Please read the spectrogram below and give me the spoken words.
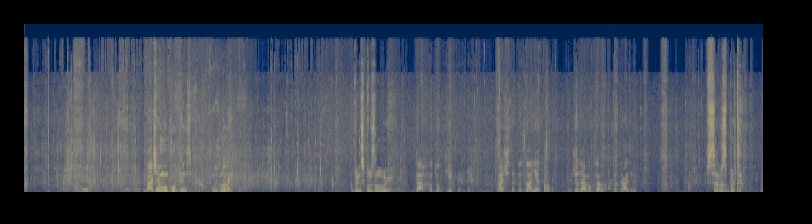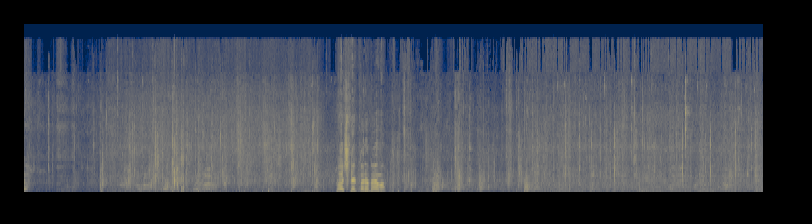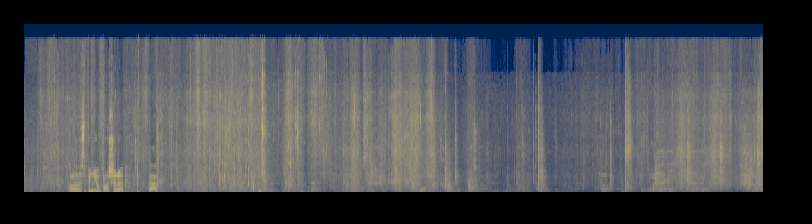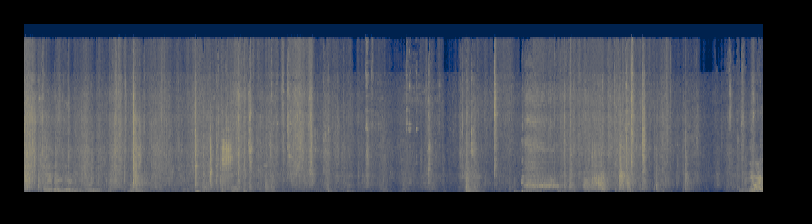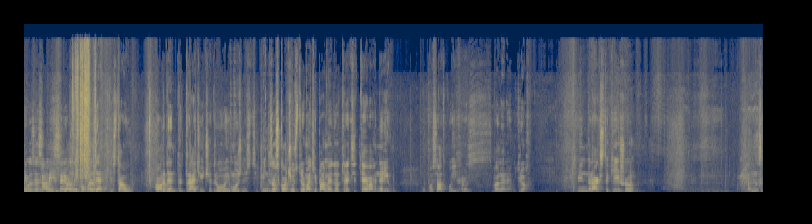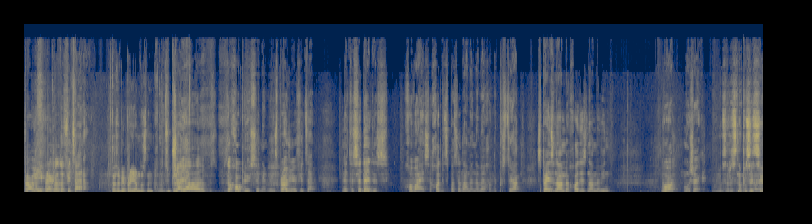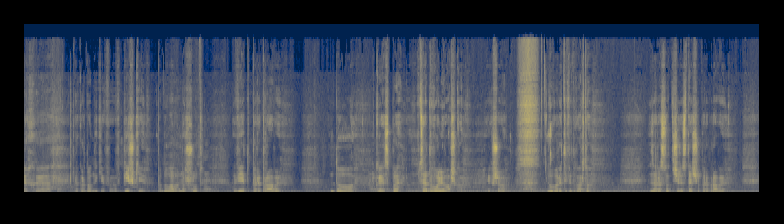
Бачимо Куп'янськ узловий. Купінськ вузловий. Так, ото вхід. Бачите, то здання, то ЖД вокзалу центральний. Все розбите. Да. Бачите, як перебило? Але спинів Паші реп. Так. Знімайте, це самий серйозний командир. Дістав орден третьої чи другої мужності. Він заскочив з трьома тіпами до 30 вагнерів. У посадку їх розвалили у трьох. Він ракс такий, що справжній приклад офіцера. Та тобі приємно з ним. Ще я захоплююся ним. Він справжній офіцер. Не то сидить десь, ховається, ходить з пацанами на виходи постійно. Спить з нами, ходить з нами. Він Во, мужик. Ми зараз на позиціях е, прикордонників е, в пішки подолали маршрут від переправи до КСП. Це доволі важко, якщо говорити відверто. Зараз от через те, що переправи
